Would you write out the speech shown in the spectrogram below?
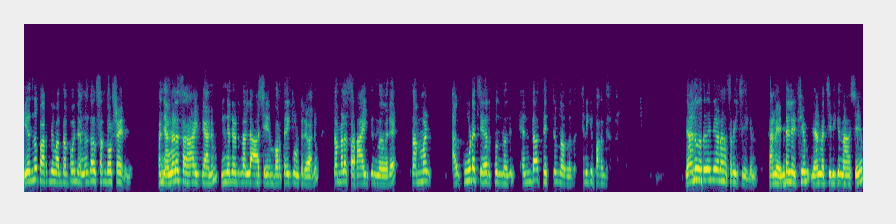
എന്ന് പറഞ്ഞു വന്നപ്പോൾ ഞങ്ങൾക്ക് സന്തോഷമായിരുന്നു. അപ്പൊ ഞങ്ങളെ സഹായിക്കാനും ഇങ്ങനെ ഒരു നല്ല ആശയം പുറത്തേക്ക് കൊണ്ടുവരാനും നമ്മളെ സഹായിക്കുന്നവരെ നമ്മൾ അത് കൂടെ ചേർക്കുന്നതിൽ എന്താ തെറ്റെന്നുള്ളത് എനിക്ക് പറഞ്ഞു തരാം ഞാനും അത് തന്നെയാണ് ആശ്രയിച്ചിരിക്കുന്നത്. കാരണം എന്റെ ലക്ഷ്യം ഞാൻ വച്ചിരിക്കുന്ന ആശയം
